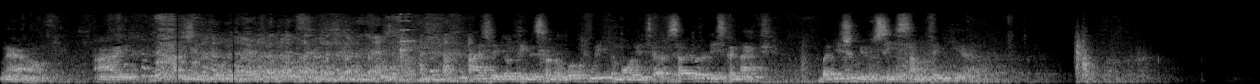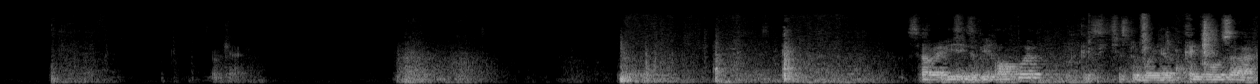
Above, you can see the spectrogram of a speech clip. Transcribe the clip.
now, I actually don't think it's going to work with the monitor, so I've got to disconnect, but you should be able to see something here. This is a bit awkward because it's just the way the cables are,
